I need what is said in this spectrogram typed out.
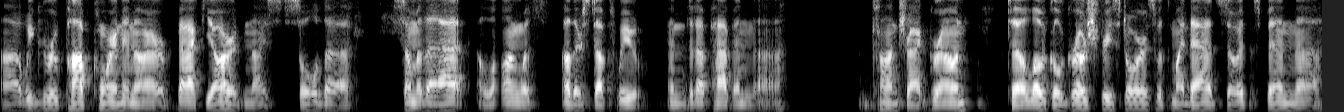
uh, we grew popcorn in our backyard and I sold uh, some of that along with other stuff we ended up having uh, contract grown to local grocery stores with my dad. So it's been uh,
